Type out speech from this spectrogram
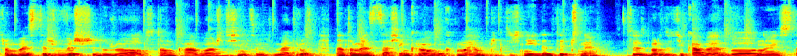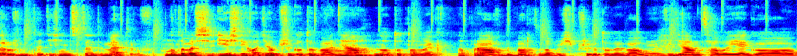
Trąba jest też wyższy dużo od Tomka, bo aż 10 cm. Natomiast zasięg rąk mają praktycznie identyczny. Co jest bardzo ciekawe, bo no jest ta różnica 10 cm. Natomiast jeśli chodzi o przygotowania, no to Tomek naprawdę bardzo dobrze się przygotowywał. E, Widziałam cały jego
